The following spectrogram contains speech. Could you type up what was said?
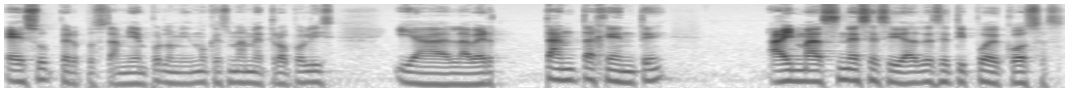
eso, pero pues también por lo mismo que es una metrópolis y al haber tanta gente, hay más necesidad de ese tipo de cosas.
